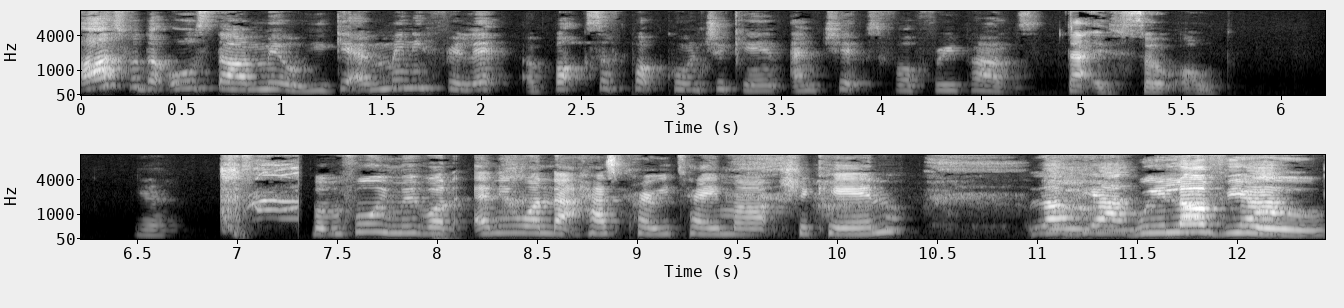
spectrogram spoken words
ask for the All Star meal. You get a mini fillet, a box of popcorn chicken, and chips for three pounds. That is so old. Yeah. but before we move on, anyone that has Perry Tamer chicken, Love ya. we love you.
